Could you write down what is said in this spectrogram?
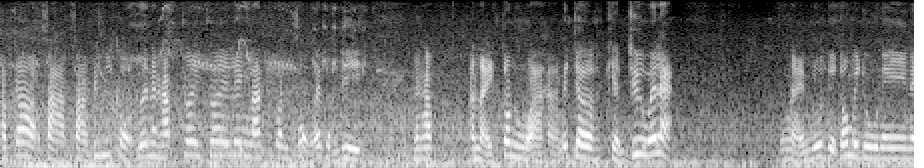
ครับก็ฝากฝากพี่มิโกะด้วยนะครับ ช่วยช่วยเร่งรัดวันส่งให้ผมทีนะครับ อันไหนต้นหว่าหาไม่เจอเขียนชื่อไว้แหละ ตรงไหนไม่รู้เดี๋ยวต้องไปดูในใน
